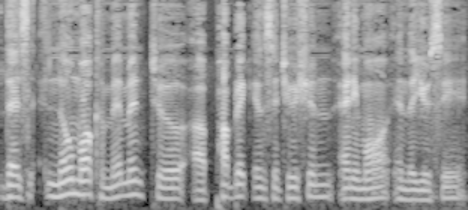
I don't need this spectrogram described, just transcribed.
there's no more commitment to a public institution anymore in the UC?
